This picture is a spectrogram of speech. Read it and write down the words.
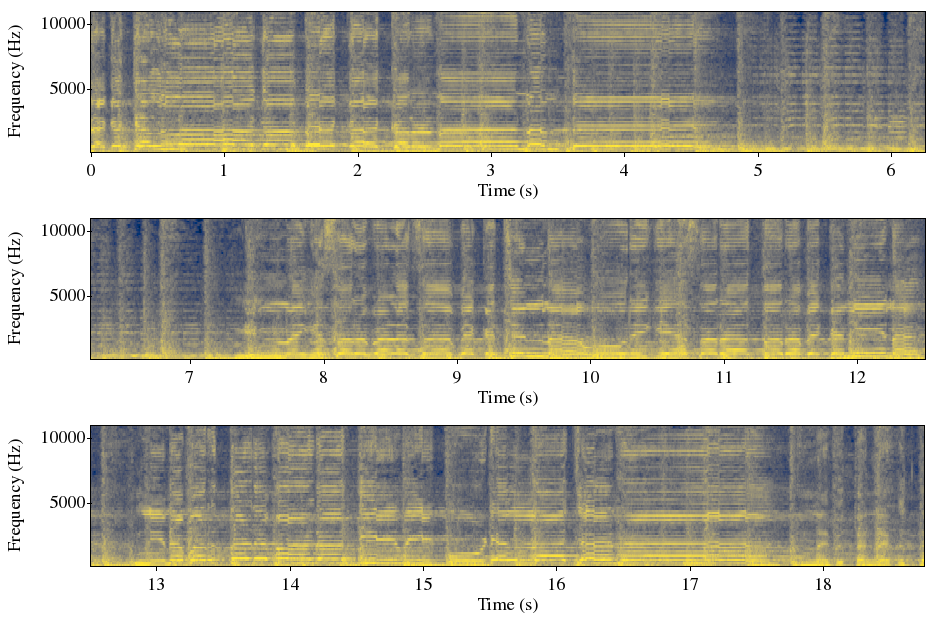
ಜಗಕ್ಕೆಲ್ಲ ಆಗಬೇಕ ಕರ್ಣನಂತೆ. ನಿನ್ನ ಹೆಸರು ಬೆಳೆಸಬೇಕ, ಚಿನ್ನ ಊರಿಗೆ ಹೆಸರ ತರಬೇಕ ನೀನ. ನಿನ ಬರ್ತಡೆ ಮಾಡತೀವಿ ಕೂಡೆಲ್ಲ ಜನ. ನಗುತ್ತ ನಗುತ್ತ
